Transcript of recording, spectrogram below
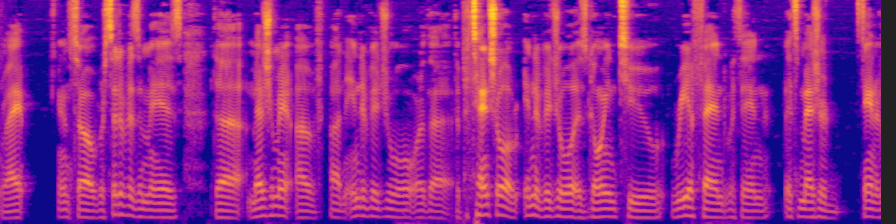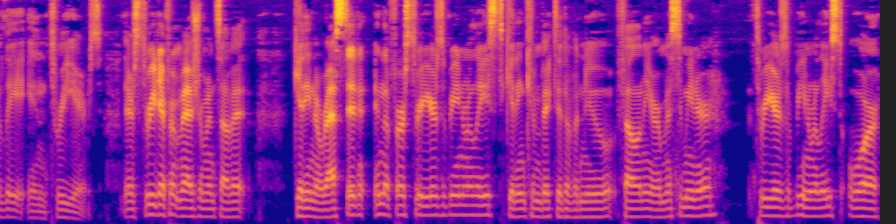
right? And so, recidivism is the measurement of an individual or the, the potential individual is going to reoffend within it's measured standardly in three years. There's three different measurements of it. Getting arrested in the first three years of being released, getting convicted of a new felony or misdemeanor, three years of being released, or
